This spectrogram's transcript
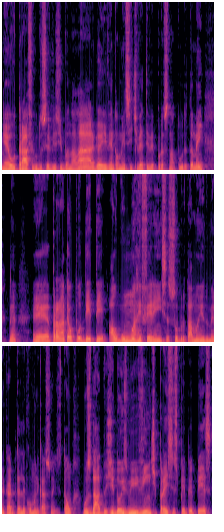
é, o tráfego do serviço de banda larga, eventualmente se tiver TV por assinatura também, né, é, para a Anatel poder ter alguma referência sobre o tamanho do mercado de telecomunicações. Então, os dados de 2020 para esses PPPs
